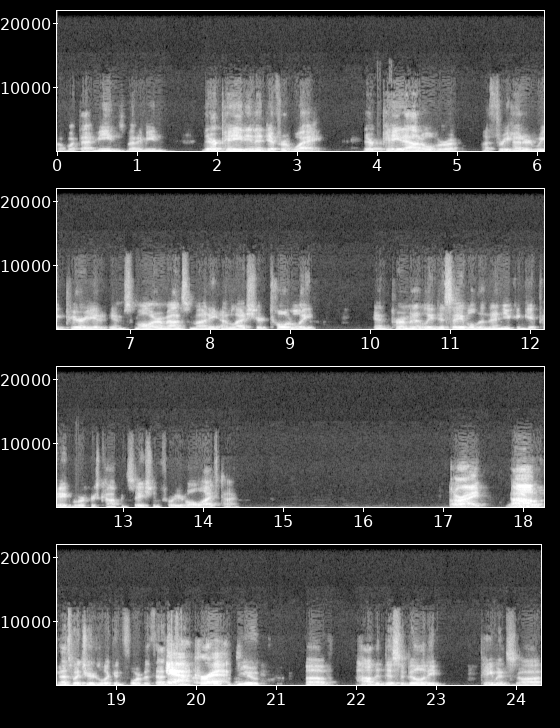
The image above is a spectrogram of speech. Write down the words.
of what that means. But I mean, they're paid in a different way. They're paid out over a 300 week period in smaller amounts of money unless you're totally and permanently disabled, and then you can get paid workers' compensation for your whole lifetime. All right. I don't um, know if that's what you're looking for, but that's yeah, correct. View of how the disability payments uh,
